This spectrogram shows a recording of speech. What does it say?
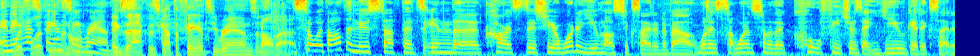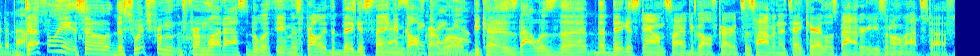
And it with has and fancy all- rims. Exactly. It's got the fancy rims and all that. So with all the new stuff that's in the carts this year, what are you most excited about? What is some, what are some of the cool features that you get excited about? Definitely. So the switch from from lead acid to lithium is probably the biggest thing That's in golf cart thing, world yeah. because that was the the biggest downside to golf carts is having to take care of those batteries and all that stuff.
